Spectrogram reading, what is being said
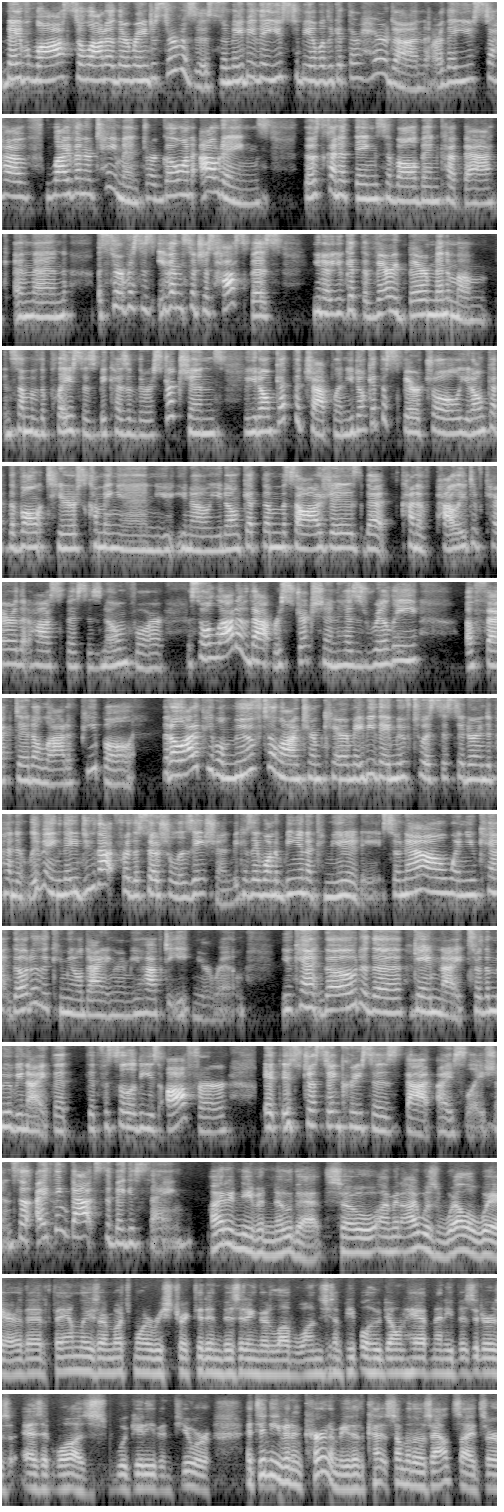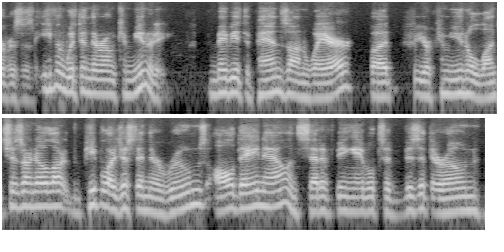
they've lost a lot of their range of services. So maybe they used to be able to get their hair done, or they used to have live entertainment or go on outings. Those kind of things have all been cut back. And then services, even such as hospice, you know you get the very bare minimum in some of the places because of the restrictions. You don't get the chaplain you don't get the spiritual you don't get the volunteers coming in you you know you don't get the massages that kind of palliative care that hospice is known for. So a lot of that restriction has really affected a lot of people. That a lot of people move to long-term care maybe they move to assisted or independent living they do that for the socialization because they want to be in a community. So now when you can't go to the communal dining room you have to eat in your room you can't go to the game nights or the movie night that the facilities offer. It, it just increases that isolation. So i think that's the biggest thing. I didn't even know that. So i mean i was well aware that families are much more restricted in visiting their loved ones. And people who don't have many visitors as it was would get even fewer. It didn't even occur to me that some of those outside services even within their own community maybe it depends on where, but your communal lunches are no longer, people are just in their rooms all day now instead of being able to visit their own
